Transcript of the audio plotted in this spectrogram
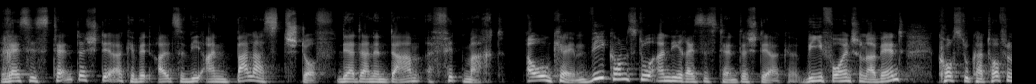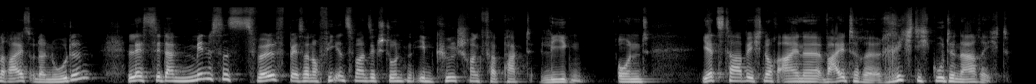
Resistente Stärke wird also wie ein Ballaststoff, der deinen Darm fit macht. Okay, wie kommst du an die resistente Stärke? Wie vorhin schon erwähnt, kochst du Kartoffeln, Reis oder Nudeln, lässt sie dann mindestens 12, besser noch 24 Stunden im Kühlschrank verpackt liegen. Und Jetzt habe ich noch eine weitere richtig gute Nachricht.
